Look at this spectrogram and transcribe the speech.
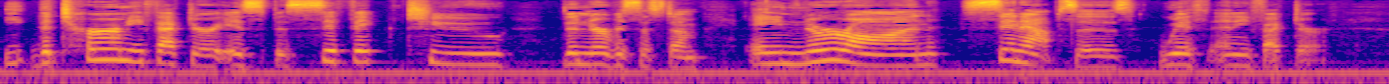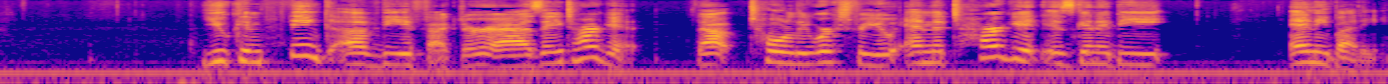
The term effector is specific to the nervous system. A neuron synapses with an effector. You can think of the effector as a target. That totally works for you. And the target is going to be anybody.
